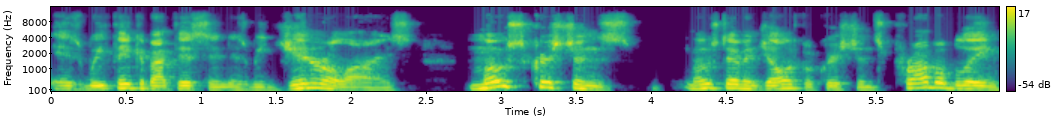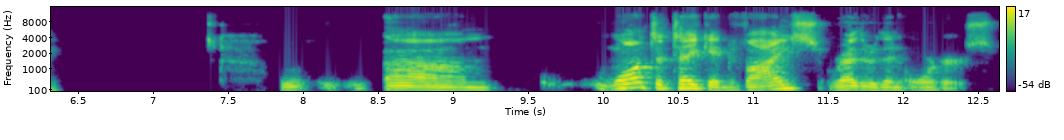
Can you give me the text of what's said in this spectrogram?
as we think about this and as we generalize, most Christians, most evangelical Christians, probably um, want to take advice rather than orders.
